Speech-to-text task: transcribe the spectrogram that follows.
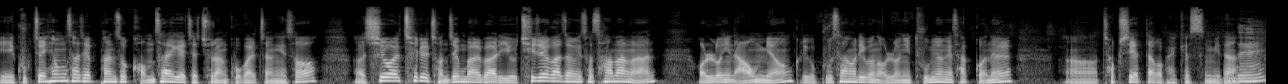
이 국제 형사재판소 검사에게 제출한 고발장에서 어, 10월 7일 전쟁 발발 이후 취재 과정에서 사망한 언론인 9명 그리고 부상을 입은 언론인 2명의 사건을 어, 적시했다고 밝혔습니다. 네.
